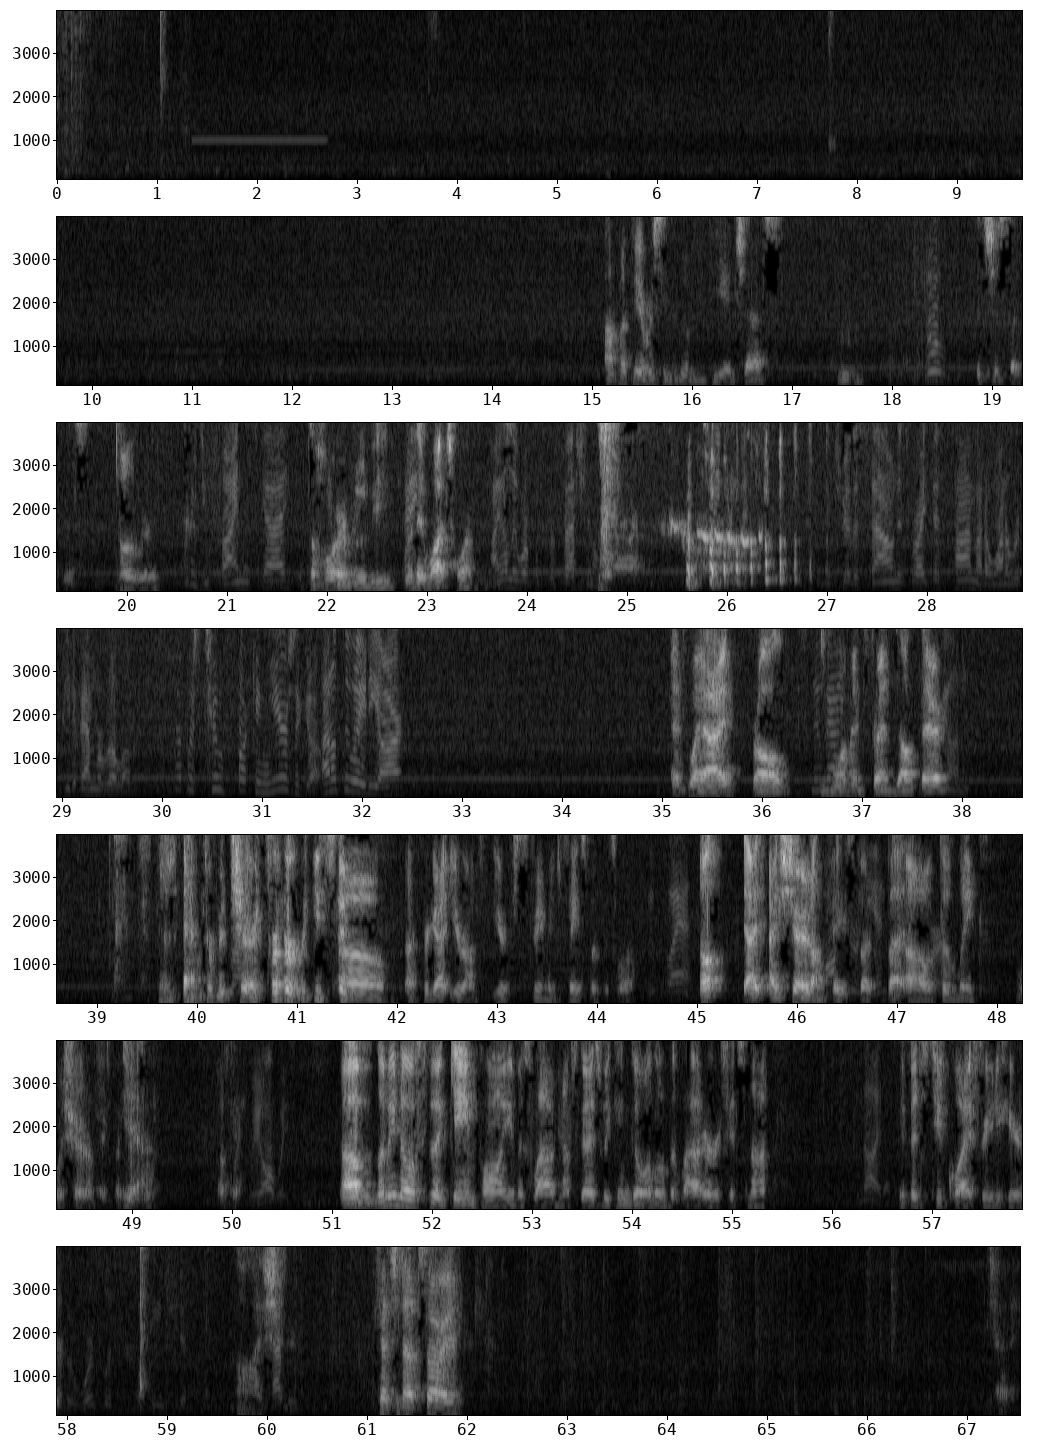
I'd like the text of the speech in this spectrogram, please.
I don't know if you ever seen the movie VHS. Mm-mm. It's just like this. Oh, really? Where did you find this guy? It's a horror movie where they watch horror movies. I only work with professionals. Make sure the sound is right this time. I don't want a repeat of Amarillo. That was two fucking years ago. I don't do ADR. FYI, for all This you? Mormon friends out there, Feeling it. this is M for mature for a reason. oh, I forgot you're on. You're streaming to Facebook as well. Oh, I, I shared it on Facebook, but Oh, the link was shared on Facebook. Yeah. Okay. Um, let me know if the game volume is loud enough, guys. We can go a little bit louder if it's not. If it's too quiet for you to hear. another worthless fucking shit. oh, I should catching up. Sorry. Okay.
